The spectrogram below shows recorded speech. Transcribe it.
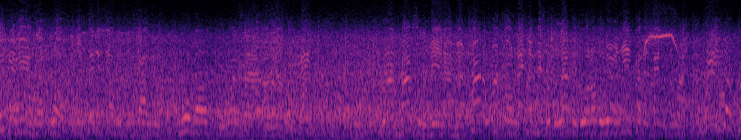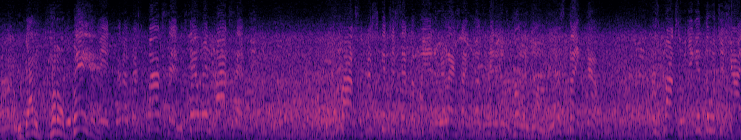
Keep your hands up. Look, when you finish up with the shot, you move off to one side or the other, okay? You're not boxing to being out here. Try to work on letting them miss with the left and going over here and then coming back with the right. You got to cut a being cut up. Just box them. Stay away and box them. Just box them. Just get your second wind and relax like nothing had to do with Colin Jones. Just think careful. Just box it. When you get through with your shot,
